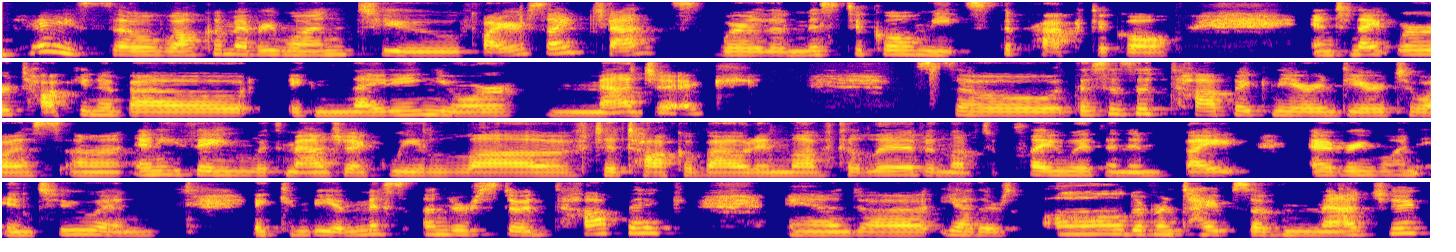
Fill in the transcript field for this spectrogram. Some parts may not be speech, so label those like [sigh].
Okay, so welcome everyone to Fireside Chats, where the mystical meets the practical. And tonight we're talking about igniting your magic. So, this is a topic near and dear to us. Uh, anything with magic, we love to talk about and love to live and love to play with and invite everyone into. And it can be a misunderstood topic. And uh, yeah, there's all different types of magic.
